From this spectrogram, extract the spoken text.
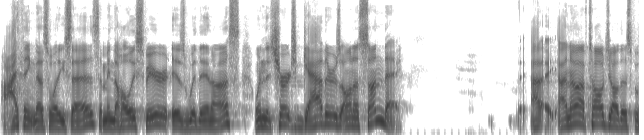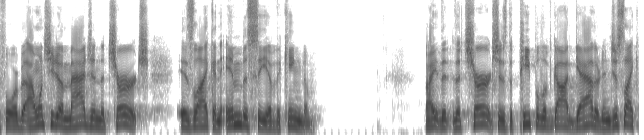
I think that's what he says. I mean, the Holy Spirit is within us when the church gathers on a Sunday. I, I know I've told you all this before, but I want you to imagine the church is like an embassy of the kingdom. Right? The, the church is the people of God gathered. And just like,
